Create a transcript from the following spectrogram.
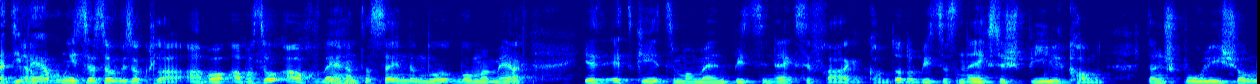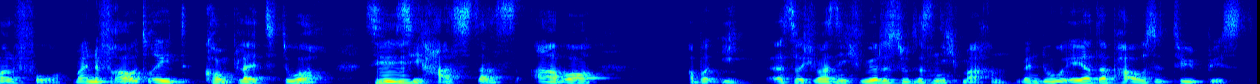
Ja, die ja. Werbung ist ja sowieso klar, aber, aber so auch während mhm. der Sendung, wo, wo man merkt, jetzt, jetzt geht es im Moment, bis die nächste Frage kommt oder bis das nächste Spiel kommt, dann spule ich schon mal vor. Meine Frau dreht komplett durch, sie, mhm. sie hasst das, aber, aber ich, also ich weiß nicht, würdest du das nicht machen, wenn du eher der Pause-Typ bist?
